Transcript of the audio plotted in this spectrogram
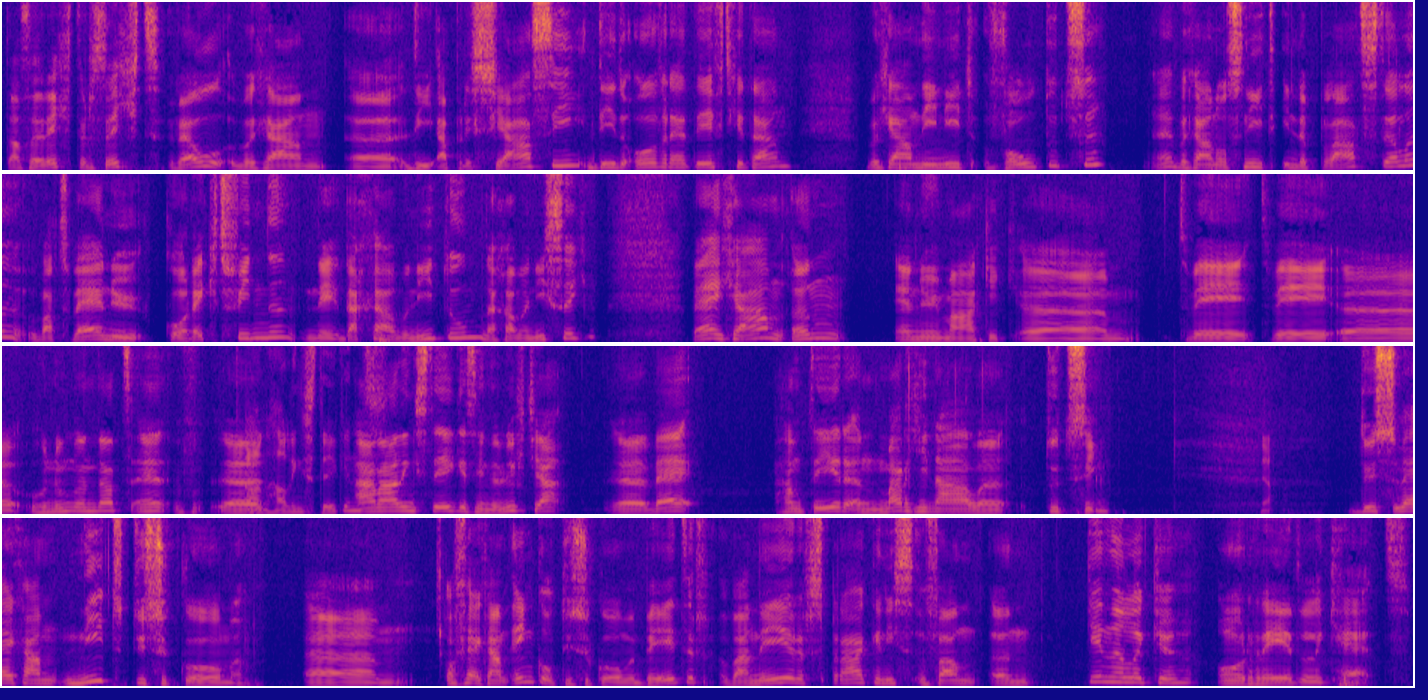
dat de rechter zegt, wel, we gaan uh, die appreciatie die de overheid heeft gedaan, we gaan die niet voltoetsen. Hè, we gaan ons niet in de plaats stellen wat wij nu correct vinden. Nee, dat gaan we niet doen, dat gaan we niet zeggen. Wij gaan een, en nu maak ik uh, twee, twee uh, hoe noemen we dat? Hè? aanhalingstekens. Aanhalingstekens in de lucht, ja. wij hanteren een marginale toetsing. Dus wij gaan niet tussenkomen, um, of wij gaan enkel tussenkomen, beter, wanneer er sprake is van een kennelijke onredelijkheid.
